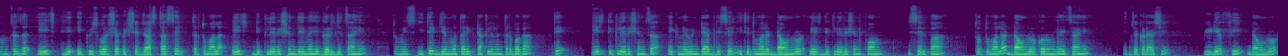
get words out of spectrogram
तुमचं जर एज हे एकवीस वर्षापेक्षा जास्त असेल तर तुम्हाला एज डिक्लेरेशन देणं हे गरजेचं आहे. तुम्ही इथे जन्मतारीख टाकल्यानंतर बघा ते एज डिक्लेरेशनचा एक नवीन टॅब दिसेल. इथे तुम्हाला डाउनलोड एज डिक्लेरेशन फॉर्म दिसेल. पहा तो तुम्हाला डाउनलोड करून घ्यायचा आहे. तुमच्याकडे अशी पी डी एफ ही डाउनलोड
